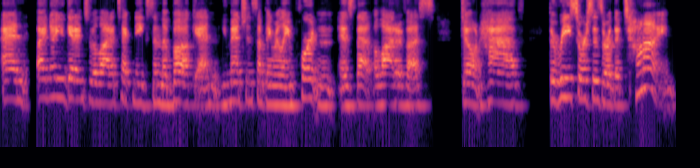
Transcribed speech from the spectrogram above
and i know you get into a lot of techniques in the book and you mentioned something really important is that a lot of us don't have the resources or the time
